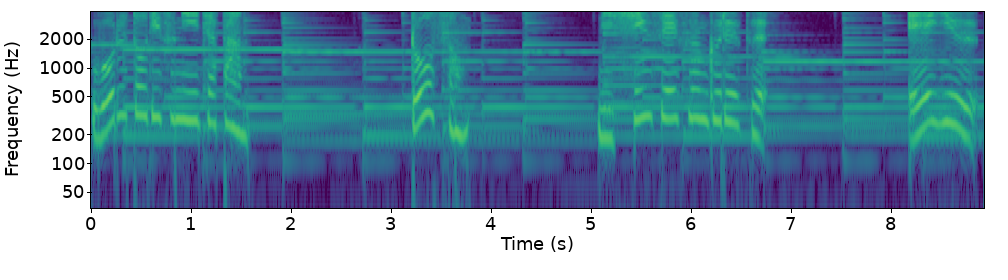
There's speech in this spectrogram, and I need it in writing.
ウォルト・ディズニー・ジャパン。ローソン。日清製粉グループ。au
